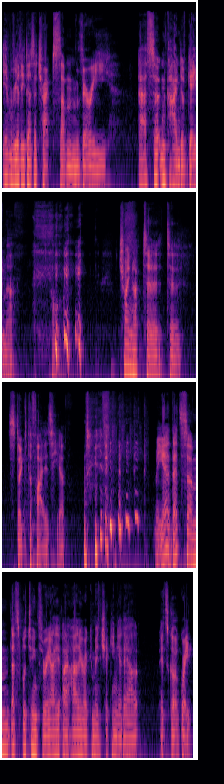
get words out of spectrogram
it really does attract some very a certain kind of gamer. Oh, try not to to stoke the fires here. But yeah, that's um that's Splatoon three. I, I highly recommend checking it out. It's got great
